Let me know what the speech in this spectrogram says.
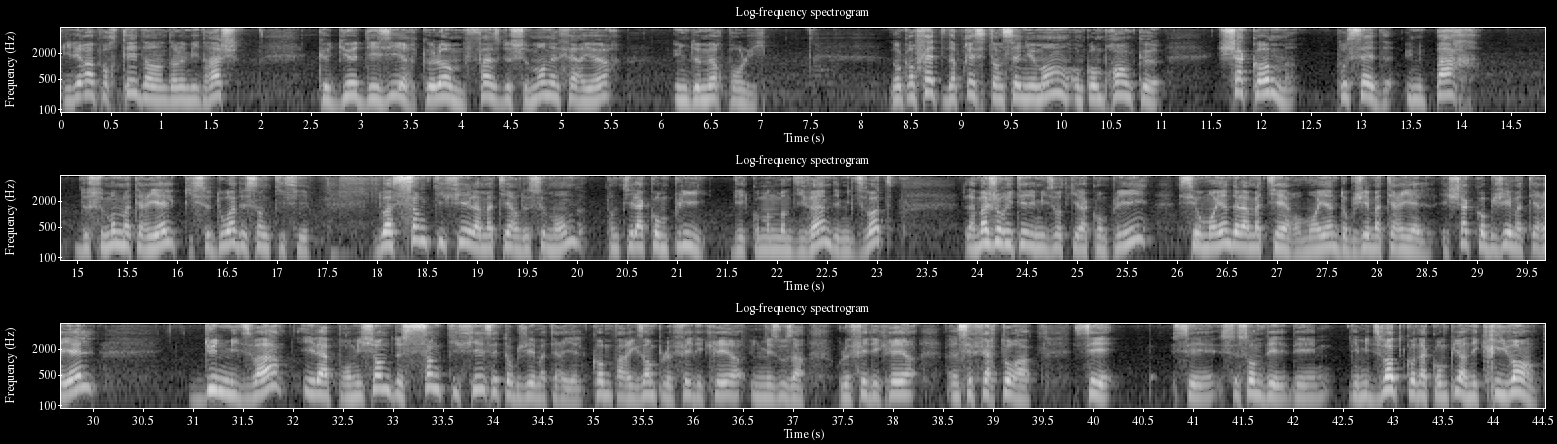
Il est rapporté dans, le Midrash que Dieu désire que l'homme fasse de ce monde inférieur une demeure pour lui. Donc en fait, d'après cet enseignement, on comprend que chaque homme possède une part de ce monde matériel qui se doit de sanctifier. Il doit sanctifier la matière de ce monde quand il accomplit des commandements divins, des mitzvot. La majorité des mitzvot qu'il accomplit, c'est au moyen de la matière, au moyen d'objets matériels. Et chaque objet matériel d'une mitzvah, il a pour mission de sanctifier cet objet matériel, comme par exemple le fait d'écrire une mezouza ou le fait d'écrire un sefer Torah. C'est, ce sont des, des, des mitzvot qu'on accomplit en écrivant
